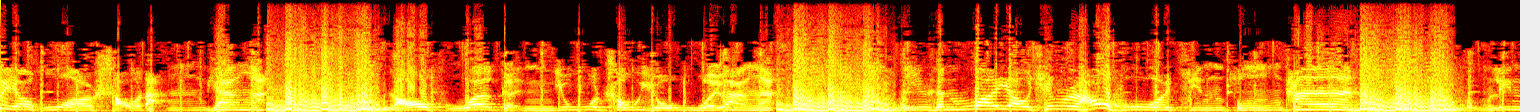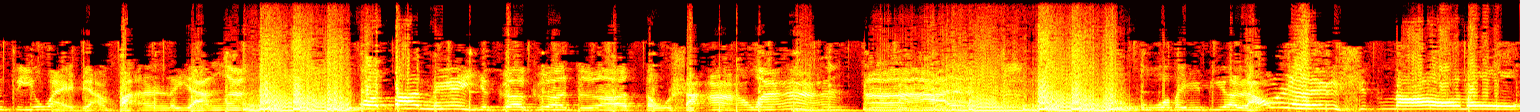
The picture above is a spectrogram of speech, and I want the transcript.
烈火烧丹田啊！老夫我跟你无仇又无怨啊！为什么要请老夫进宗坛？东林地外边翻了眼啊！我把你一个个的都杀完！不备的老人心恼怒，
